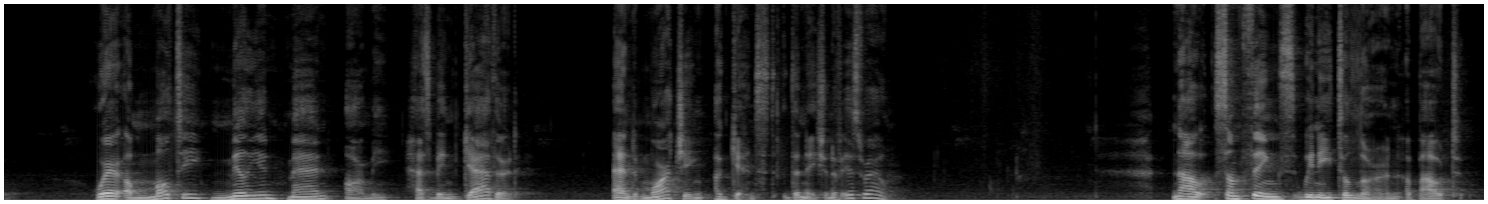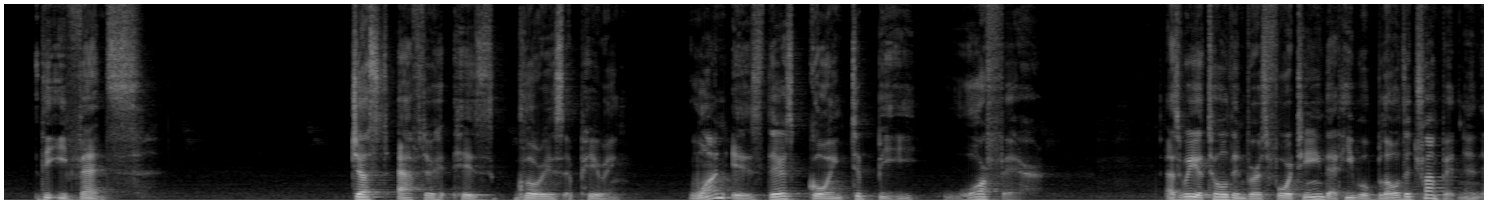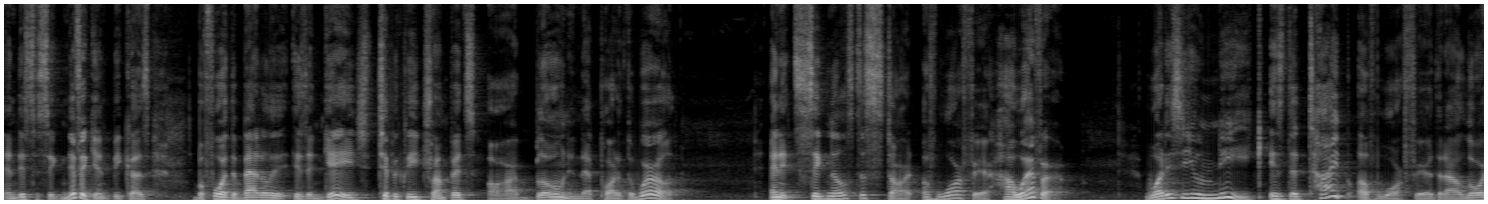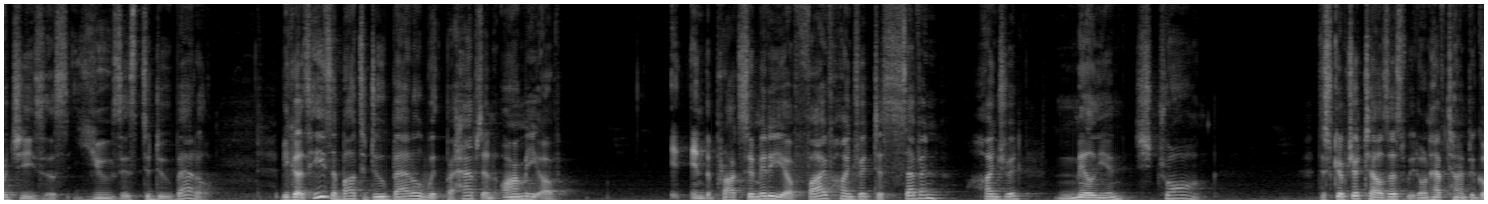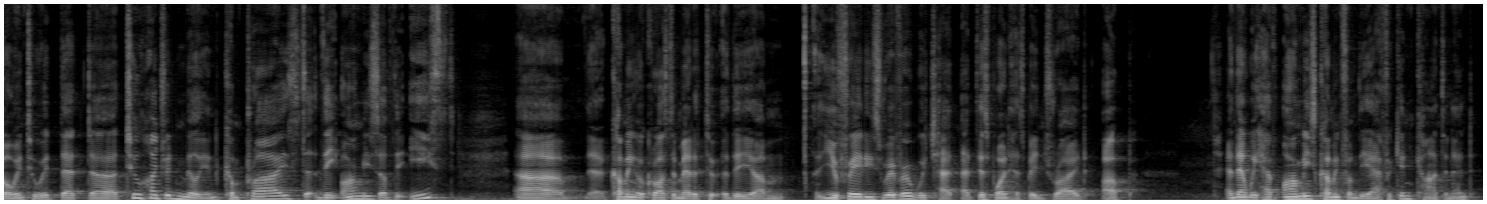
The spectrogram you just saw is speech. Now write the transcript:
where a multi million man army has been gathered and marching against the nation of Israel. Now, some things we need to learn about the events just after his glorious appearing. One is there's going to be warfare. As we are told in verse 14, that he will blow the trumpet. And, and this is significant because before the battle is engaged, typically trumpets are blown in that part of the world. And it signals the start of warfare. However, what is unique is the type of warfare that our Lord Jesus uses to do battle because he's about to do battle with perhaps an army of in the proximity of 500 to 700 million strong. The scripture tells us, we don't have time to go into it, that uh, 200 million comprised the armies of the east uh, coming across the, the um, Euphrates River, which had, at this point has been dried up. And then we have armies coming from the African continent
